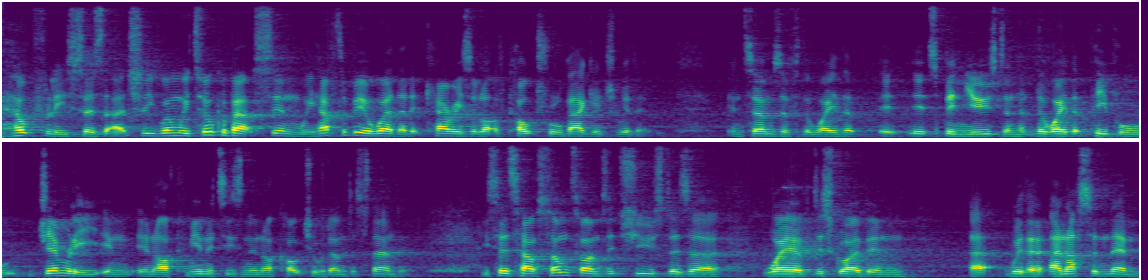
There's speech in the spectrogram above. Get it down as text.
helpfully says that actually, when we talk about sin, we have to be aware that it carries a lot of cultural baggage with it. in terms of the way that it, it's been used and the way that people generally in, in our communities and in our culture would understand it. He says how sometimes it's used as a way of describing uh, with a, an us and them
